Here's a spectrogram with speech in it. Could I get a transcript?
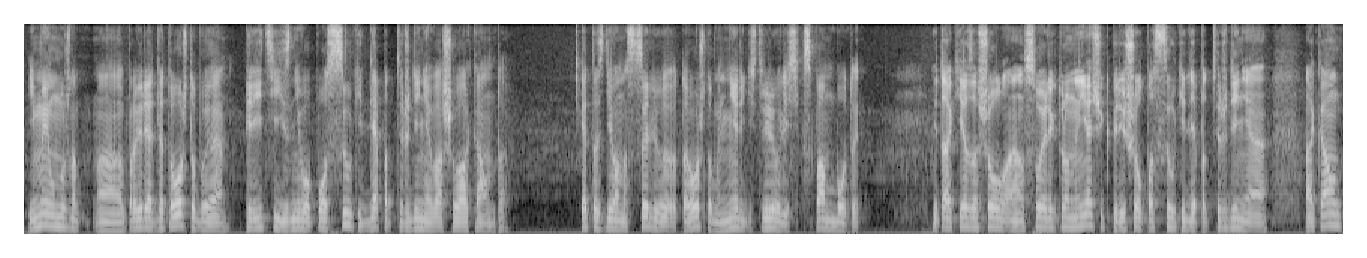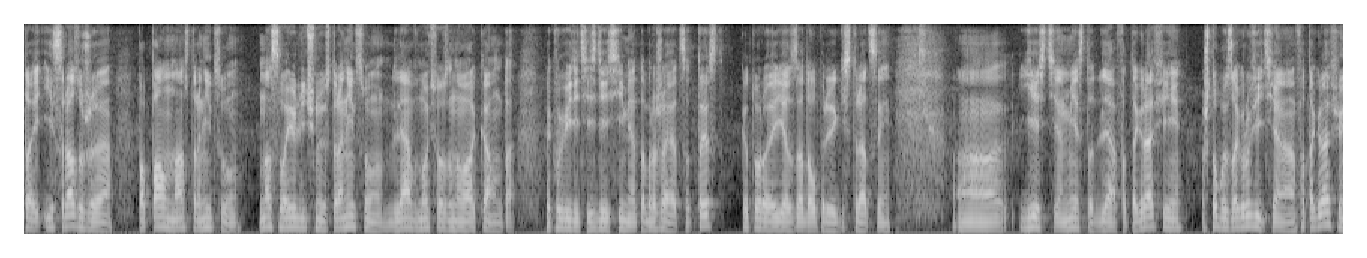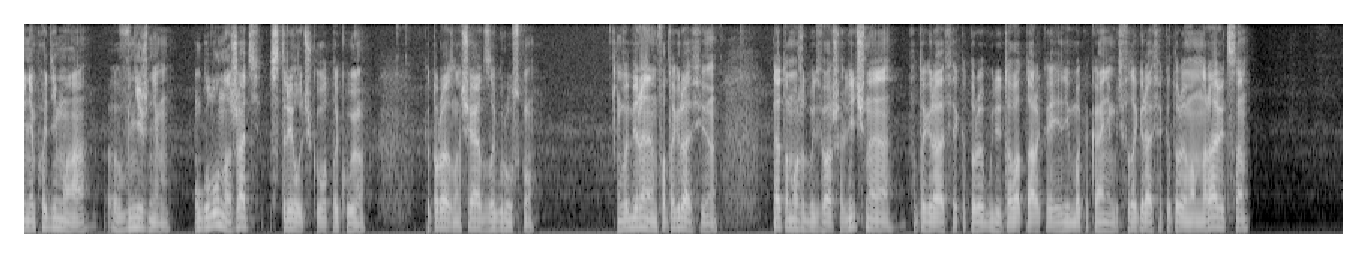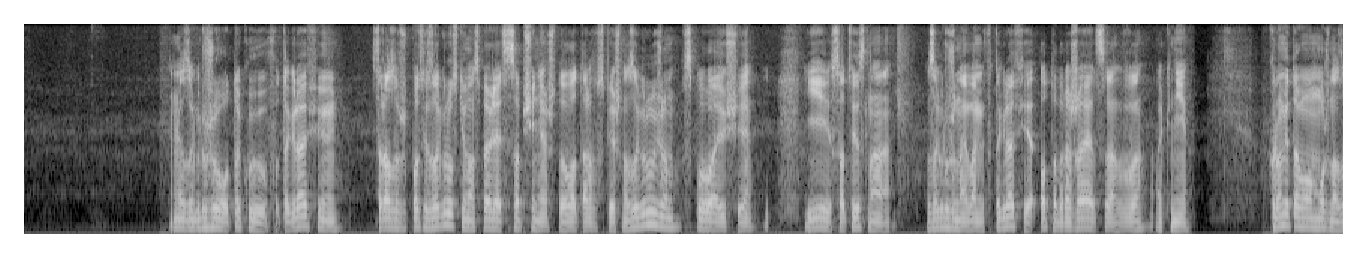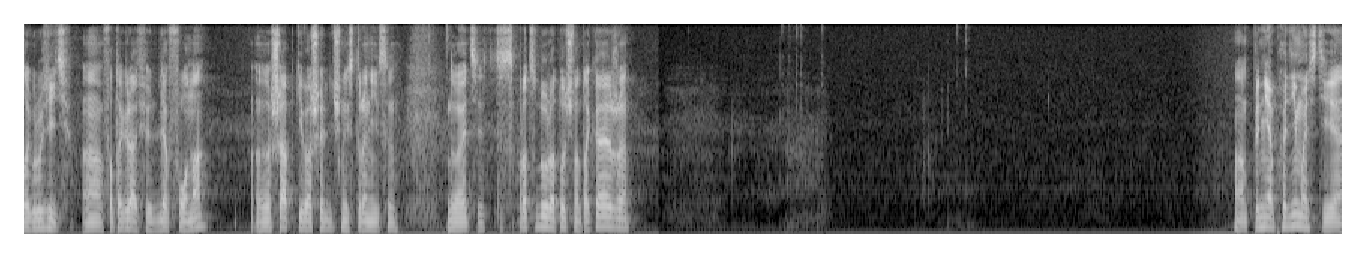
Email нужно э, проверять для того, чтобы перейти из него по ссылке для подтверждения вашего аккаунта. Это сделано с целью того, чтобы не регистрировались спам-боты. Итак, я зашел э, в свой электронный ящик, перешел по ссылке для подтверждения аккаунта и сразу же попал на страницу на свою личную страницу для вновь созданного аккаунта. Как вы видите, здесь имя отображается тест, которое я задал при регистрации. А, есть место для фотографии. Чтобы загрузить а, фотографию, необходимо в нижнем углу нажать стрелочку вот такую, которая означает загрузку. Выбираем фотографию. Это может быть ваша личная фотография, которая будет аватаркой, либо какая-нибудь фотография, которая вам нравится. Я загружу вот такую фотографию. Сразу же после загрузки у нас появляется сообщение, что аватар успешно загружен, всплывающее. И, соответственно, загруженная вами фотография отображается в окне. Кроме того, можно загрузить э, фотографию для фона э, шапки вашей личной страницы. Давайте. Процедура точно такая же. При необходимости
